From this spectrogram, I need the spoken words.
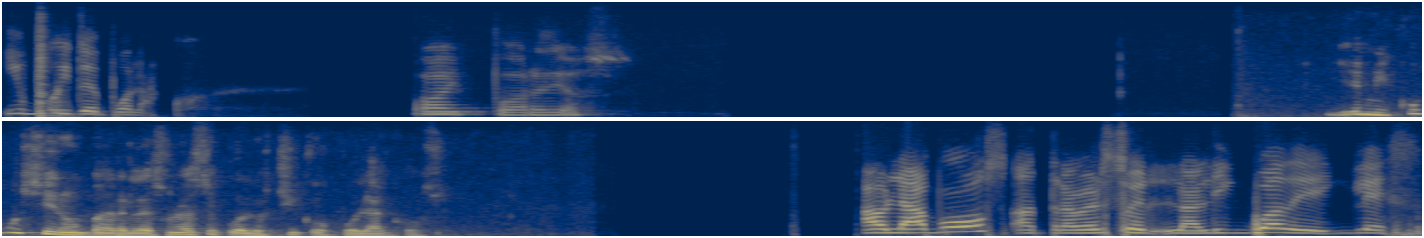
y un poquito de polaco. Ay, por Dios. Y Emi, ¿cómo hicieron para relacionarse con los chicos polacos? Hablamos a través de la lengua de inglés.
